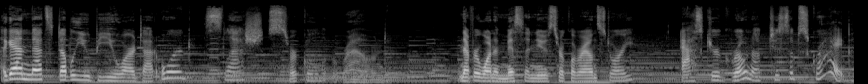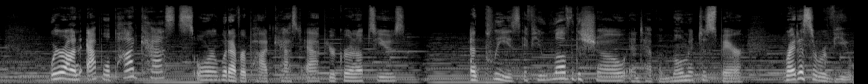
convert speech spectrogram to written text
Again, that's wbur.org slash circle round. Never want to miss a new Circle Round story? ask your grown up to subscribe. We're on Apple Podcasts or whatever podcast app your grown ups use. And please, if you love the show and have a moment to spare, write us a review.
